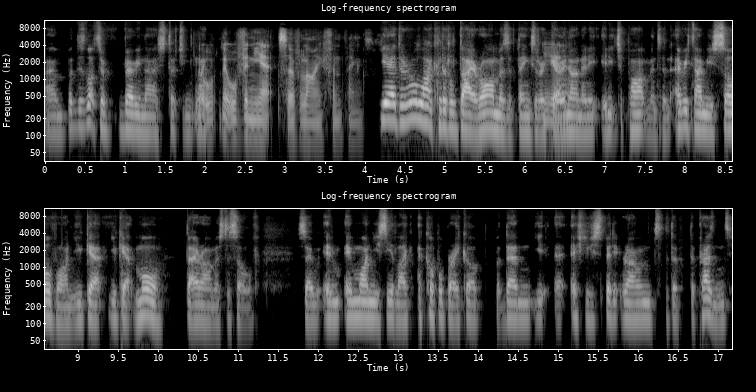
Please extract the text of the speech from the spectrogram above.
Um, but there's lots of very nice, touching like, little, little, vignettes of life and things. Yeah, they're all like little dioramas of things that are yeah. going on in, in, each apartment, and every time you solve one, you get you get more dioramas to solve. So in in one, you see like a couple break up, but then you, if you spit it round to the, the present,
